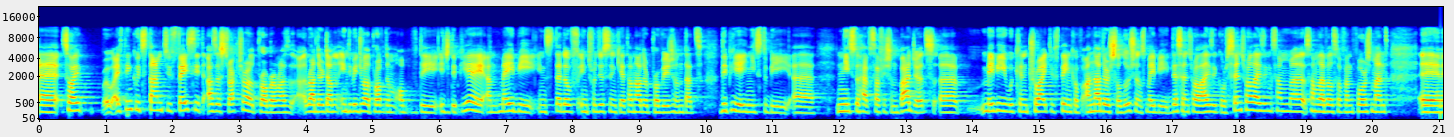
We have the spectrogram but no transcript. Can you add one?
Uh, so I, I think it's time to face it as a structural problem as, rather than individual problem of the each DPA and maybe instead of introducing yet another provision that DPA needs to be uh, needs to have sufficient budgets, uh, maybe we can try to think of another solutions, maybe decentralizing or centralizing some, uh, some levels of enforcement, uh,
